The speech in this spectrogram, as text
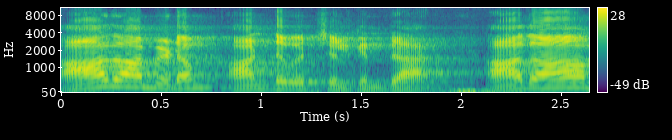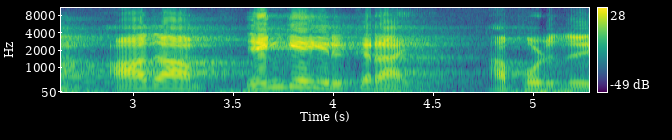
ஆதாமிடம் ஆண்டவர் செல்கின்றார். ஆதாம் ஆதாம் எங்கே இருக்கிறாய்? அப்பொழுது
